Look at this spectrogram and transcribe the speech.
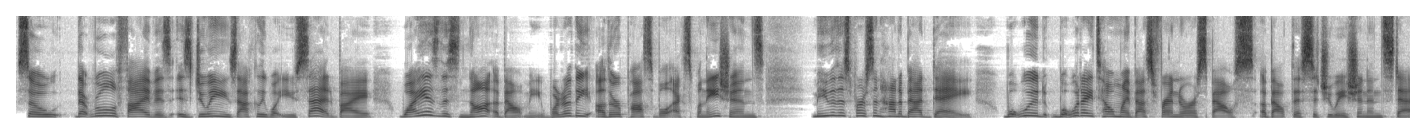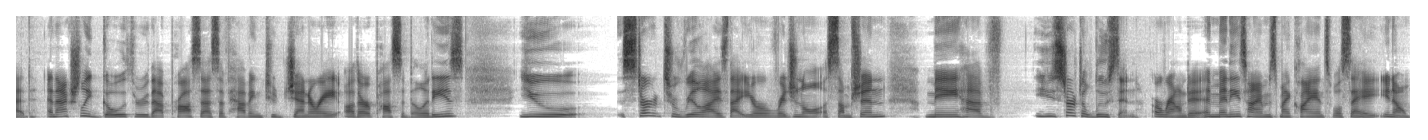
So that rule of 5 is is doing exactly what you said by why is this not about me? What are the other possible explanations? Maybe this person had a bad day. What would what would I tell my best friend or a spouse about this situation instead? And actually go through that process of having to generate other possibilities. You start to realize that your original assumption may have you start to loosen around it. And many times my clients will say, you know,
